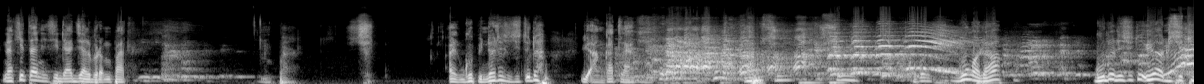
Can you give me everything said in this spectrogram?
Nah kita nih si Dajjal berempat. Empat. Eh, gue pindah dari situ dah. Diangkat lagi. Gue nggak ada apa. Gue udah di situ. Iya di situ.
